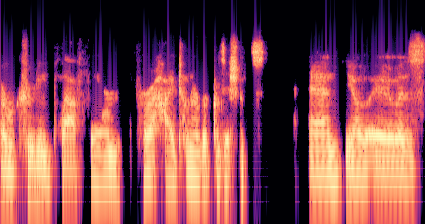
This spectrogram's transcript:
a recruiting platform for high turnover positions. And you know, it was.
